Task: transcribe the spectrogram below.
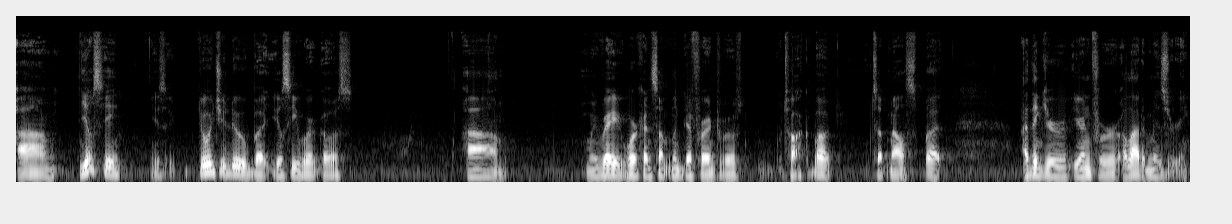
um, you'll see. You see. Do what you do, but you'll see where it goes. Um, when work on something different, we'll, we'll talk about something else. But I think you're, you're in for a lot of misery.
